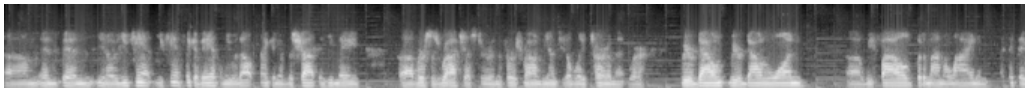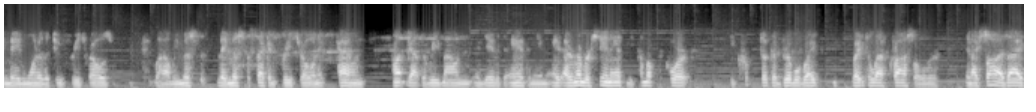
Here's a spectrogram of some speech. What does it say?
Um, and and you know you can't you can't think of Anthony without thinking of the shot that he made uh, versus Rochester in the first round of the NCAA tournament, where we were down we were down one uh, we fouled, put them on the line, and I think they made one of the two free throws. Well, we missed the, they missed the second free throw, and it, Kylan Hunt got the rebound and, and gave it to Anthony. And I remember seeing Anthony come up the court. He cr- took a dribble right right to left crossover, and I saw his eyes.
